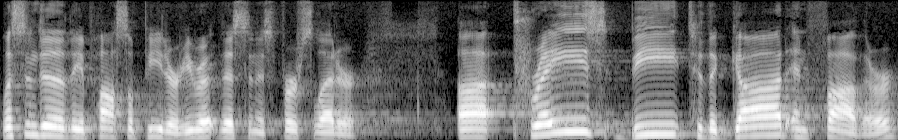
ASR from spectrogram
Listen to the Apostle Peter. He wrote this in his first letter uh, Praise be to the God and Father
